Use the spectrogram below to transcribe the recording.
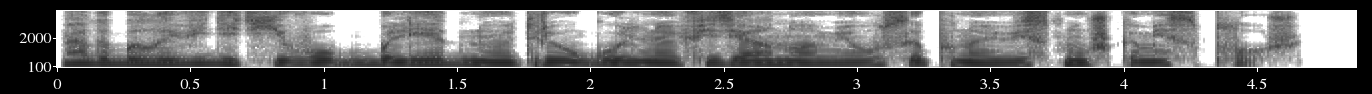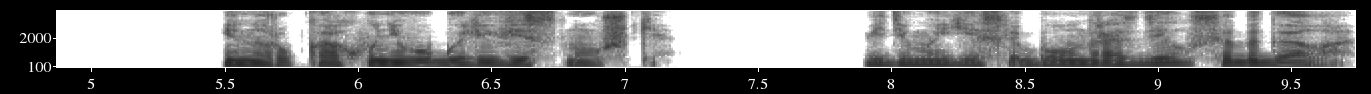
Надо было видеть его бледную треугольную физиономию, усыпанную веснушками сплошь. И на руках у него были веснушки. Видимо, если бы он разделся догола,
